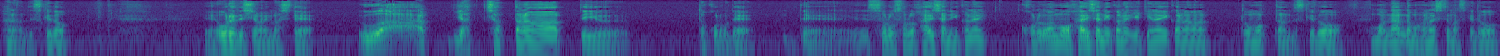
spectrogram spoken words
歯なんですけど、えー、折れてしまいまして、うわー、やっちゃったなーっていうところで、で、そろそろ歯医者に行かない、これはもう歯医者に行かなきゃいけないかなと思ったんですけど、もう何度も話してますけど、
